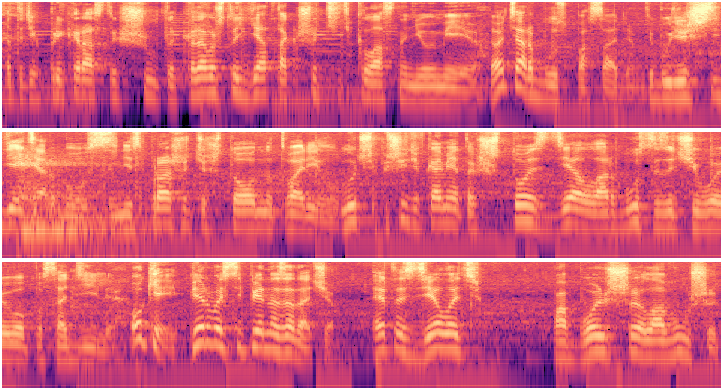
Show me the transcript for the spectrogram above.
от этих прекрасных шуток. Потому что я так шутить классно не умею. Давайте арбуз посадим. Ты будешь сидеть, арбуз. И не спрашивайте, что он натворил. Лучше пишите в комментах, что сделал арбуз, из-за чего его посадили. Окей, первостепенная задача. Это сделать побольше ловушек.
